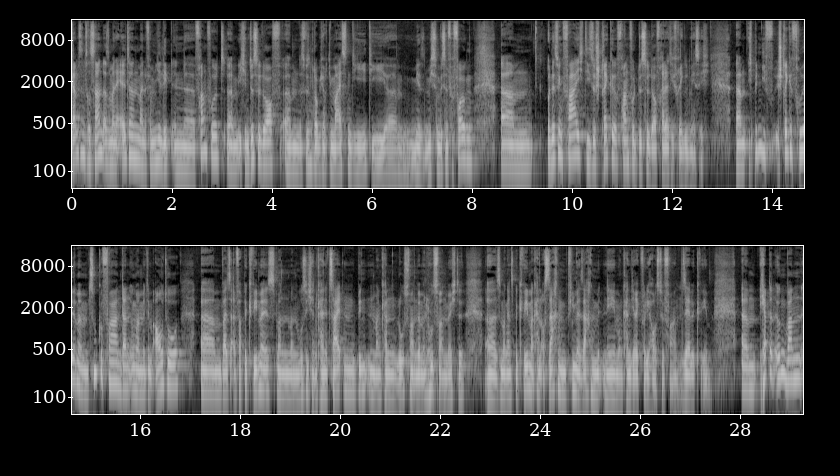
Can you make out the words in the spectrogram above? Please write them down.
Ganz interessant, also meine Eltern, meine Familie lebt in äh, Frankfurt, ähm, ich in Düsseldorf. Ähm, das wissen, glaube ich, auch die meisten, die, die ähm, mir, mich so ein bisschen verfolgen. Ähm, und deswegen fahre ich diese Strecke Frankfurt-Düsseldorf relativ regelmäßig. Ähm, ich bin die Strecke früher immer mit dem Zug gefahren, dann irgendwann mit dem Auto, ähm, weil es einfach bequemer ist. Man, man muss sich an keine Zeiten binden, man kann losfahren, wenn man losfahren möchte. Äh, ist immer ganz bequem. Man kann auch Sachen, viel mehr Sachen mitnehmen und kann direkt vor die Haustür fahren. Sehr bequem. ich habe dann irgendwann,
